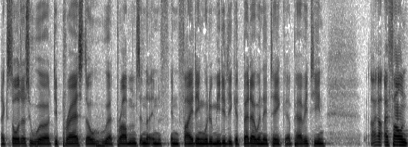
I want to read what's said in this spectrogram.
like soldiers who were depressed or who had problems in, the, in, in fighting would immediately get better when they take uh, Pervitin. I, I found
